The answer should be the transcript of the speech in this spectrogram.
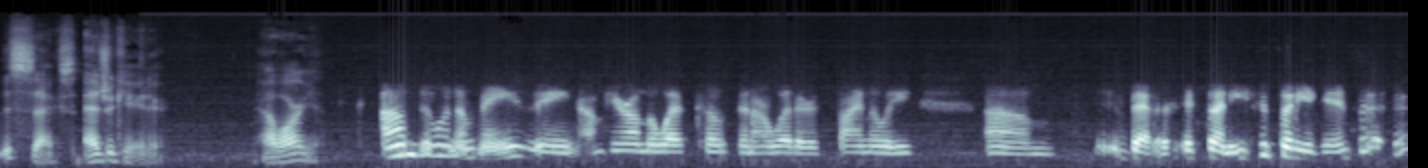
the sex educator. How are you? I'm doing amazing. I'm here on the West Coast, and our weather is finally um, better. It's sunny. It's sunny again.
